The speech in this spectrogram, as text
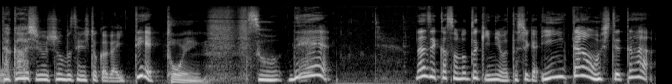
高橋由伸選手とかがいて党員。そう。でなぜかその時に私がインターンをしてた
